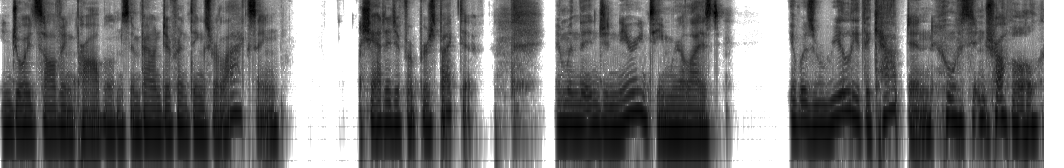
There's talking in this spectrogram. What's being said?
enjoyed solving problems and found different things relaxing. She had a different perspective. And when the engineering team realized it was really the captain who was in trouble,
